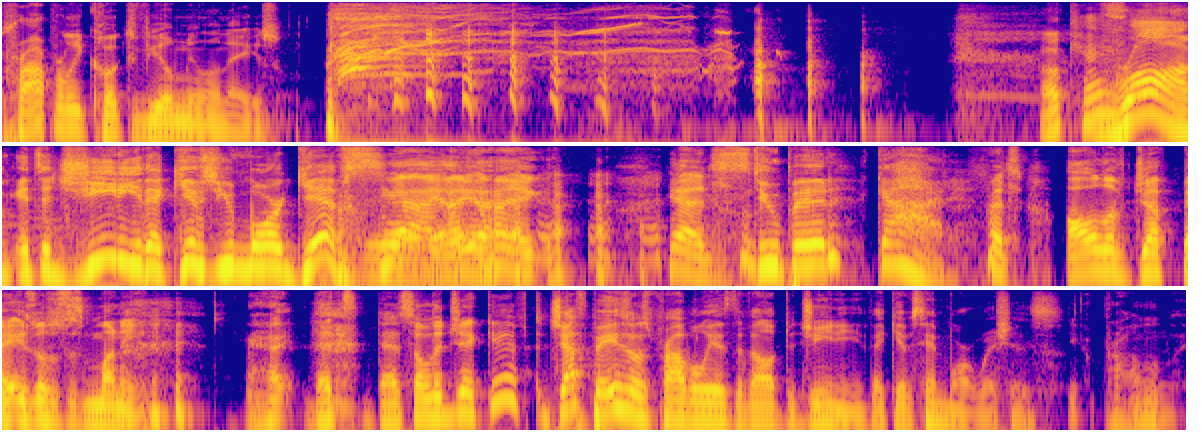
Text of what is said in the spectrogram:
properly cooked veal milanese. Okay. Wrong. It's a genie that gives you more gifts. Yeah, I, I, I, yeah, it's Stupid. God. That's all of Jeff Bezos' money. That's that's a legit gift. Jeff Bezos probably has developed a genie that gives him more wishes. Yeah, probably.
